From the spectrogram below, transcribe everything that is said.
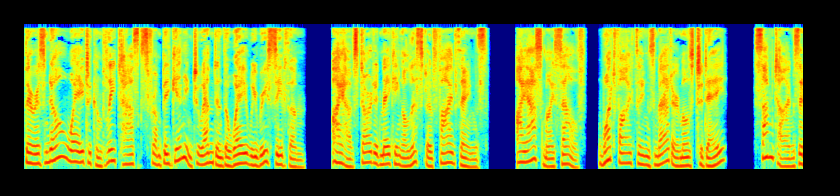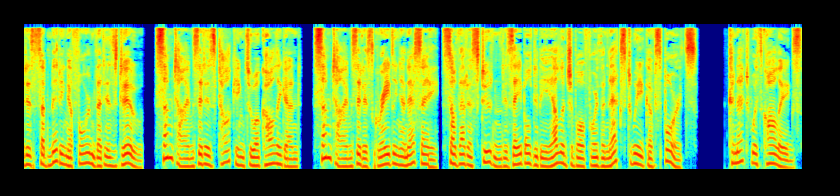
there is no way to complete tasks from beginning to end in the way we receive them. I have started making a list of five things. I ask myself, what five things matter most today? Sometimes it is submitting a form that is due, sometimes it is talking to a colleague and, sometimes it is grading an essay so that a student is able to be eligible for the next week of sports. Connect with colleagues.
